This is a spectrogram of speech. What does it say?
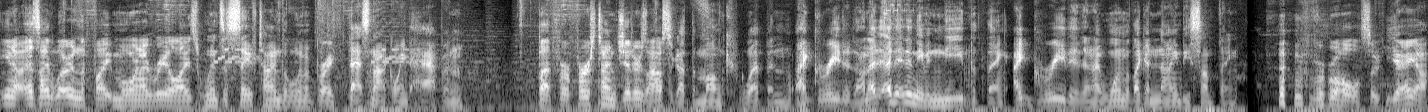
you know, as I learn the fight more and I realize when's a safe time to limit break, that's not going to happen. But for first-time jitters, I also got the monk weapon. I greeted on. I, I didn't even need the thing. I greeted and I won with like a 90-something roll. So yeah.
